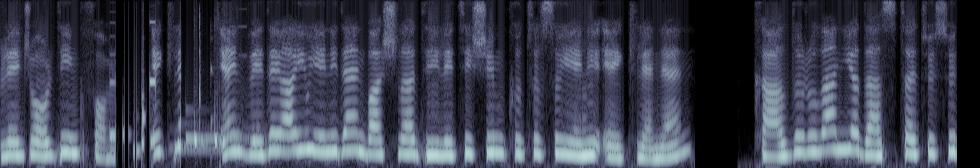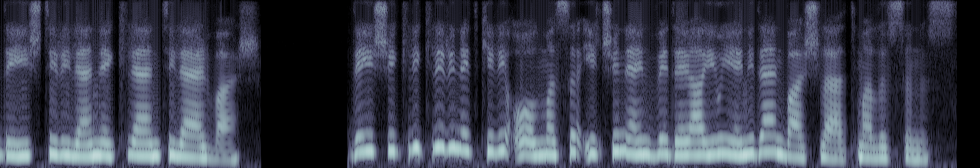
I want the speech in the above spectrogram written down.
Recording form. Ekle. NVDA'yı yeniden başlat iletişim kutusu yeni eklenen, kaldırılan ya da statüsü değiştirilen eklentiler var. Değişikliklerin etkili olması için NVDA'yı yeniden başlatmalısınız.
